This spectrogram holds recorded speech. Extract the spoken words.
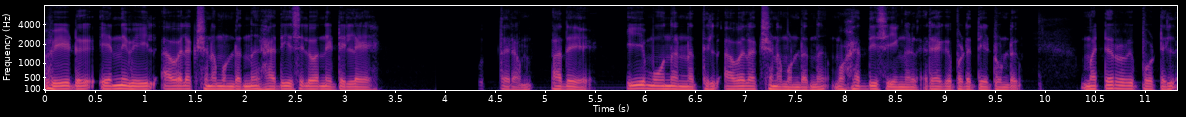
വീട് എന്നിവയിൽ അവലക്ഷണമുണ്ടെന്ന് ഹദീസിൽ വന്നിട്ടില്ലേ? ഉത്തരം. അതെ ഈ മൂന്നെണ്ണത്തിൽ അവലക്ഷണമുണ്ടെന്ന് മുഹദ്ദിസീങ്ങൾ രേഖപ്പെടുത്തിയിട്ടുണ്ട്. മറ്റൊരു റിപ്പോർട്ടിൽ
